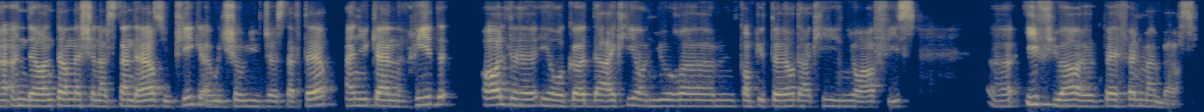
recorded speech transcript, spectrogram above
Uh, under international standards, you click, I will show you just after, and you can read all the Eurocode directly on your um, computer, directly in your office, uh, if you are EPFL members.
